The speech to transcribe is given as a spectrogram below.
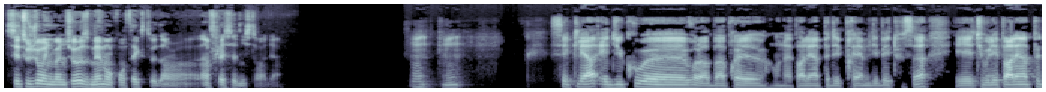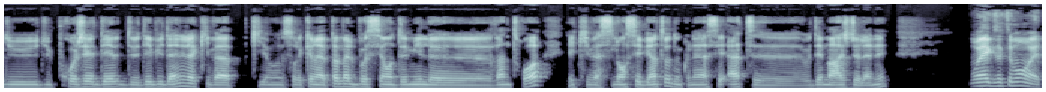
c'est toujours une bonne chose, même en contexte inflationniste, on va dire. Mmh, mmh. C'est clair. Et du coup, euh, voilà, bah après, euh, on a parlé un peu des pré MDB, tout ça. Et tu voulais parler un peu du, du projet de, début d'année là, qui va, qui, sur lequel on a pas mal bossé en 2023 et qui va se lancer bientôt. Donc, on a assez hâte euh, au démarrage de l'année. Ouais, exactement. Ouais.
